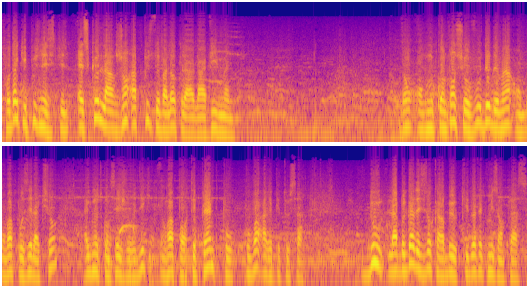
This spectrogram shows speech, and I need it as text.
faudrait qu'il puisse nous expliquer, est-ce que l'argent a plus de valeur que la, vie humaine? Donc on, nous comptons sur vous. Dès demain, on, va poser l'action avec notre conseil juridique. On va porter plainte pour pouvoir arrêter tout ça. D'où la brigade des hydrocarbures qui doit être mise en place.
